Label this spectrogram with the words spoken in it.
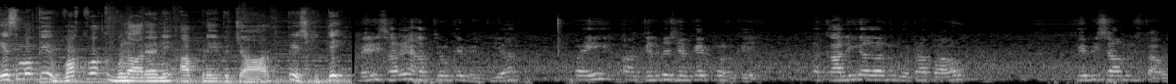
ਇਸ ਮੌਕੇ ਵੱਖ-ਵੱਖ ਬੁਲਾਰਿਆਂ ਨੇ ਆਪਣੇ ਵਿਚਾਰ ਪੇਸ਼ ਕੀਤੇ। ਮੇਰੀ ਸਾਰੇ ਹੱਥ ਜੋੜ ਕੇ ਬੇਨਤੀ ਆ ਭਾਈ ਦਿਲ ਵਿੱਚ ਛਿਪ ਕੇ ਭੁੱਲ ਕੇ ਅਕਾਲੀ ਦਲ ਨੂੰ ਵੋਟਾਂ ਪਾਓ ਕੇ ਵੀ ਸਾਹਿਬ ਨੂੰ ਜਿਤਾਓ।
